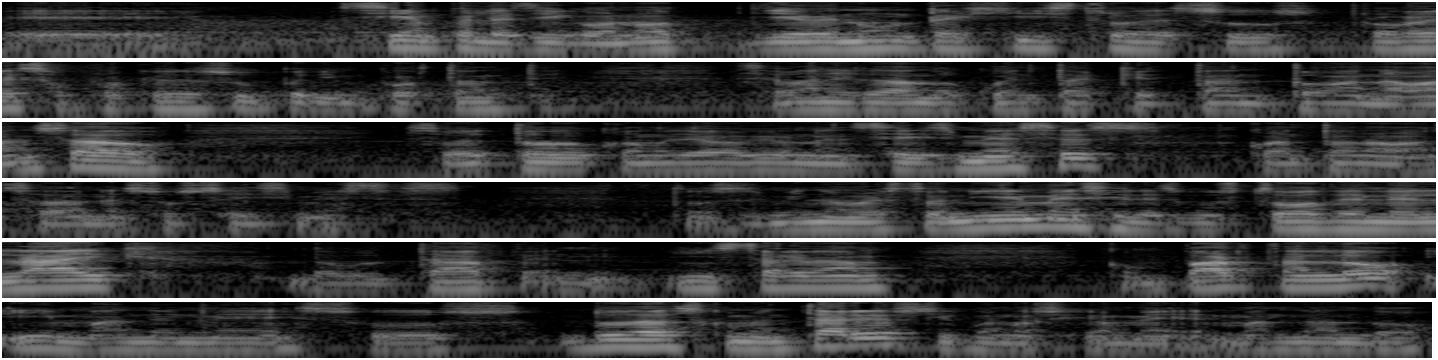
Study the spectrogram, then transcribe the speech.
eh, siempre les digo, no lleven un registro de sus progresos porque eso es súper importante. Se van a ir dando cuenta que tanto han avanzado, sobre todo cuando ya lo vieron en seis meses, cuánto han avanzado en esos seis meses. Entonces mi nombre es Tony M, si les gustó denle like, double tap en Instagram compártanlo y mándenme sus dudas, comentarios y bueno, síganme mandando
